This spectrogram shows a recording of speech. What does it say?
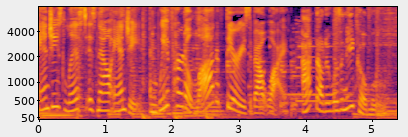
Angie's list is now Angi, and we've heard a lot of theories about why. I thought it was an eco move.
